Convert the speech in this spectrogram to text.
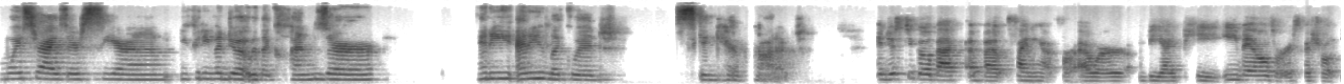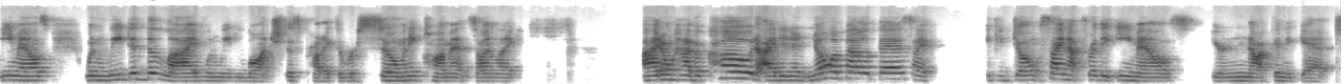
moisturizer, serum, you could even do it with a cleanser, any any liquid skincare product. And just to go back about signing up for our VIP emails or our special emails, when we did the live, when we launched this product, there were so many comments on like, I don't have a code. I didn't know about this. I, if you don't sign up for the emails, you're not going to get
